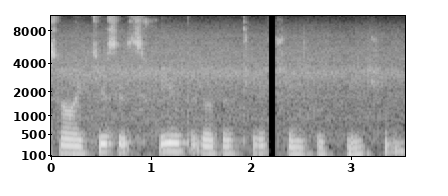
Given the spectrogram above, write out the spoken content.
So it uses field rotation location.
